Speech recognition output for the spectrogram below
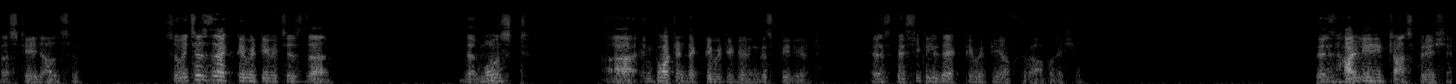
the stage also. So which is the activity which is the, the most uh, important activity during this period is basically the activity of evaporation. There is hardly any transpiration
